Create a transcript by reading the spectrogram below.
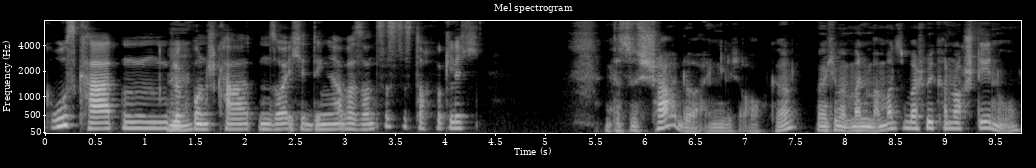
Grußkarten, Mhm. Glückwunschkarten, solche Dinge. Aber sonst ist es doch wirklich. Das ist schade eigentlich auch, gell? Weil ich, meine Mama zum Beispiel kann noch Steno.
